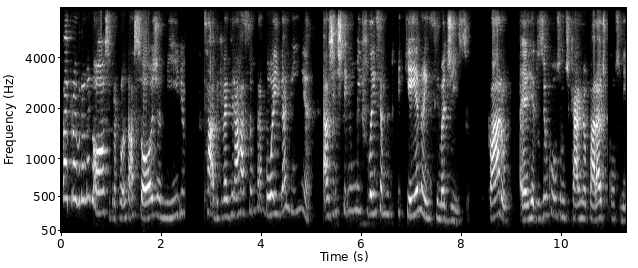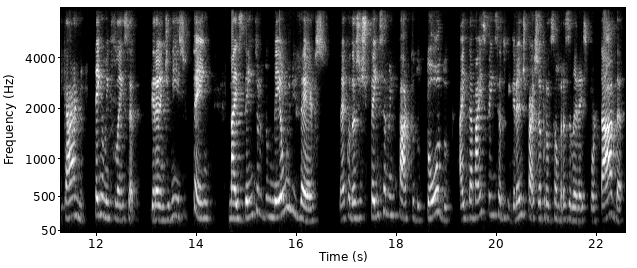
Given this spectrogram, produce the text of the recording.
vai para o agronegócio, para plantar soja, milho, sabe, que vai virar ração para boi e galinha. A gente tem uma influência muito pequena em cima disso. Claro, é, reduzir o consumo de carne ou parar de consumir carne tem uma influência grande nisso? Tem. Mas dentro do meu universo, né, quando a gente pensa no impacto do todo, ainda mais pensando que grande parte da produção brasileira é exportada,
